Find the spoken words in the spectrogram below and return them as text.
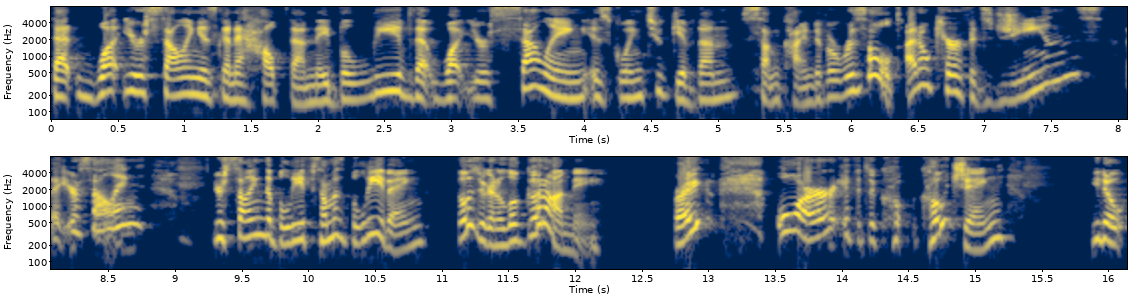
that what you're selling is going to help them. They believe that what you're selling is going to give them some kind of a result. I don't care if it's jeans that you're selling. You're selling the belief someone's believing those are going to look good on me. Right. Or if it's a co- coaching, you know,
